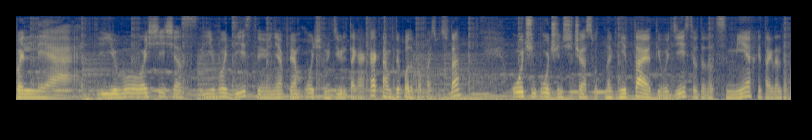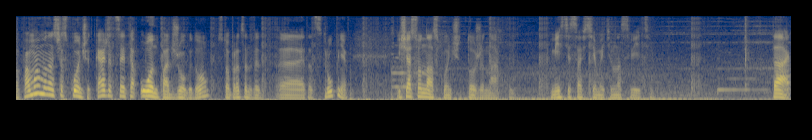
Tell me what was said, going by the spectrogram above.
Бля, его вообще сейчас, его действия меня прям очень удивили. Так, а как нам в депо попасть? Вот сюда? Очень-очень сейчас вот нагнетают его действия, вот этот смех и так далее. По-моему, у нас сейчас кончит. Кажется, это он поджег дом. Сто процентов этот, э, этот Струпнев. И сейчас он нас кончит тоже нахуй. Вместе со всем этим на свете. Так.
